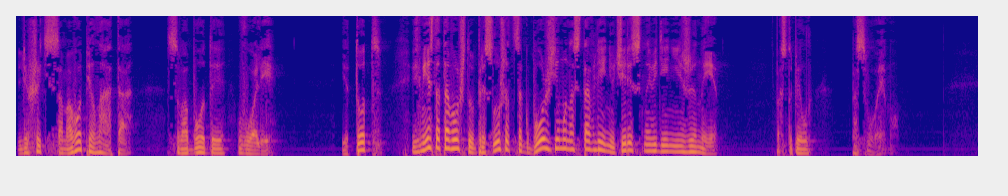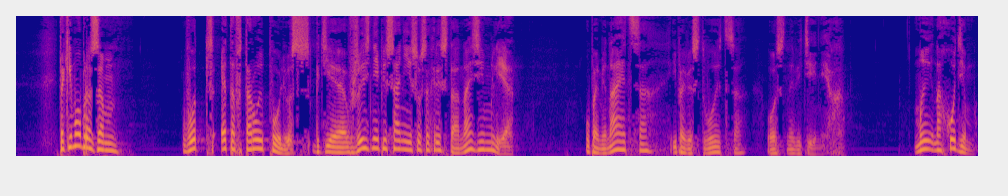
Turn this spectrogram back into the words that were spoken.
лишить самого Пилата свободы воли. И тот, вместо того, чтобы прислушаться к Божьему наставлению через сновидение жены, поступил по-своему. Таким образом, вот это второй полюс, где в жизни Писания Иисуса Христа на земле упоминается и повествуется о сновидениях. мы находим,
